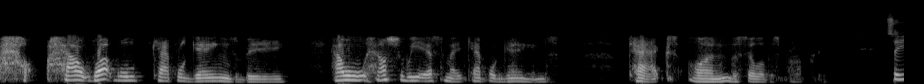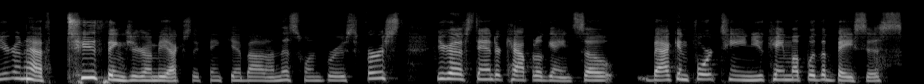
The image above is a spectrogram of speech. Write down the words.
how, how what will capital gains be? How how should we estimate capital gains tax on the sale of this property? So you're going to have two things you're going to be actually thinking about on this one, Bruce. First, you're going to have standard capital gains. So back in 14, you came up with a basis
